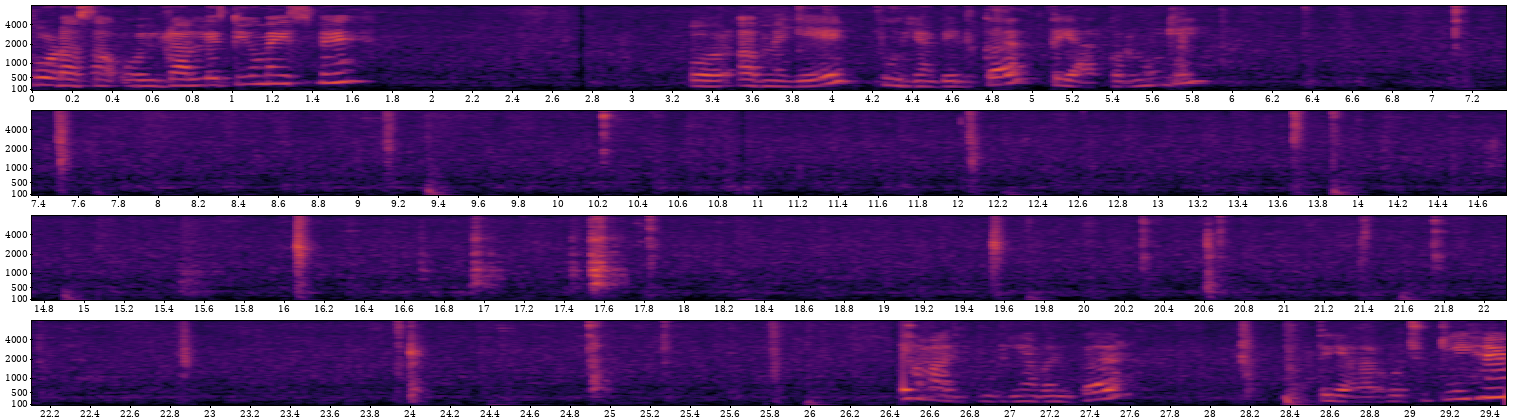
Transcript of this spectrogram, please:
थोड़ा सा ऑयल डाल लेती हूँ मैं इसमें। और अब मैं ये पूरियाँ बेलकर तैयार कर हमारी पूरियाँ बनकर तैयार हो चुकी हैं।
